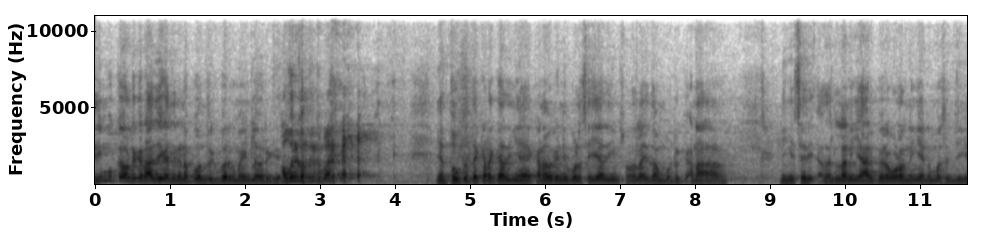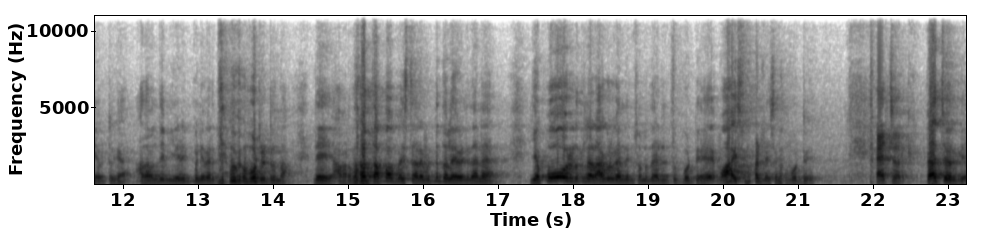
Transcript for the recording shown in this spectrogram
திமுக இருக்க ராஜீவ்காந்தி நினப்பு வந்திருக்கு பாருங்க மைண்ட்ல அவருக்கு. அவருக்கு வந்திருக்கு பாருங்க. என் தூக்கத்தை கிடக்காதீங்க கனவு கண்ணி போல செய்யாதீங்கன்னு சொன்னதெல்லாம் இதான் போட்டிருக்கு. ஆனா நீங்க சரி அதெல்லாம் நீங்க யார் பேரோ உளர்னீங்க என்னமோ செஞ்சீங்க விட்டுருங்க. அதை வந்து இவங்க எடிட் பண்ணி வேற திமுக போட்டுட்டு இருந்தான். டேய் அவர் தான் தப்பா பேசிட்டாரு விட்டு தொலை வேண்டியதானே எப்போ ஒரு இடத்துல ராகுல் காந்தின்னு சொன்னதை எடுத்து போட்டு வாய்ஸ் மாடுலேஷனை போட்டு பேட்ச் ஒர்க் பேட்ச் ஒர்க்கு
